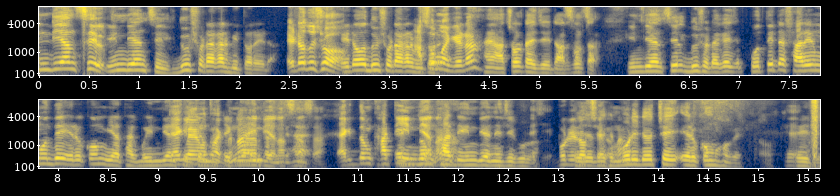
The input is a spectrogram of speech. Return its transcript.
Indian silk Indian silk দুশো টাকার ভিতরে এটা। এটা 200 এটাও দুশো টাকার আসল ভিতরে নাকি এটা? হ্যাঁ আঁচলটাই যে এটা আঁচলটা ইন্ডিয়ান সিল্ক দুশো টাকা প্রতিটা শাড়ির মধ্যে এরকম ইয়া থাকবে ইন্ডিয়ান ট্যাগলাইনও থাকবে না? ইন্ডিয়ান আচ্ছা আচ্ছা। একদম খাঁটি ইন্ডিয়ান হ্যাঁ। খাঁটি ইন্ডিয়ান এই যেগুলো। বডিটা হচ্ছে দেখেন বডিটা হচ্ছে এরকম হবে। ওকে এই যে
